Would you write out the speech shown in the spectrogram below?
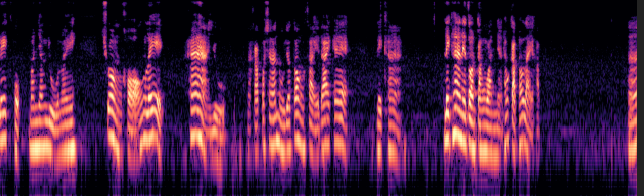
เลข 6 มันยังอยู่ในช่วงของเลข 5 อยู่นะครับ เพราะฉะนั้นหนูจะต้องใส่ได้แค่เลข 5 เลข 5 ในตอนกลางวันเนี่ยเท่ากับเท่าไหร่ครับอ่า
